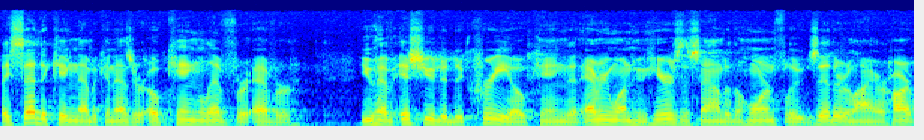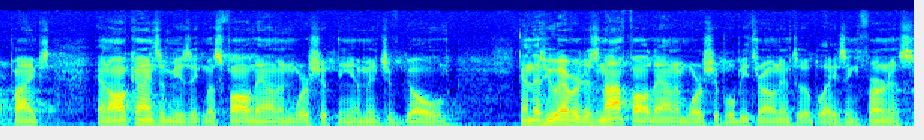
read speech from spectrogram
They said to King Nebuchadnezzar, O king, live forever. You have issued a decree, O king, that everyone who hears the sound of the horn, flute, zither, lyre, harp, pipes, and all kinds of music must fall down and worship the image of gold, and that whoever does not fall down and worship will be thrown into a blazing furnace.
